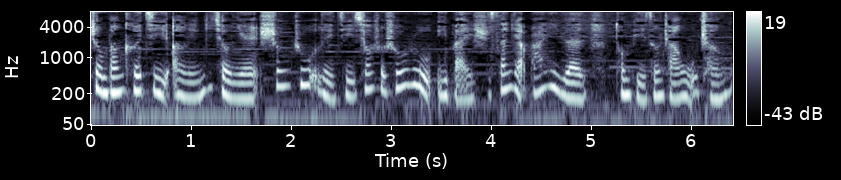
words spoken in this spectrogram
正邦科技二零一九年生猪累计销售收入一百十三点八亿元，同比增长五成。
